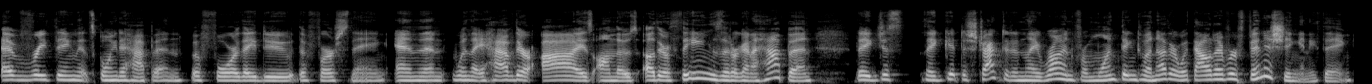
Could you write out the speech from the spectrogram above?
everything that's going to happen before they do the first thing. And then when they have their eyes on those other things that are going to happen, they just they get distracted and they run from one thing to another without ever finishing anything.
